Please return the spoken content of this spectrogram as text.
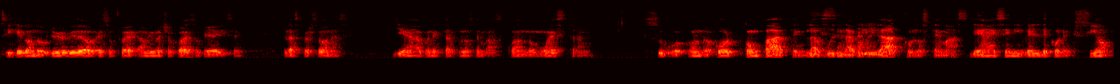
Sí, que cuando yo vi el video, eso fue, a mí me chocó eso, que ella dice, que las personas llegan a conectar con los demás cuando muestran su, cuando comparten la vulnerabilidad con los demás, llegan a ese nivel de conexión.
